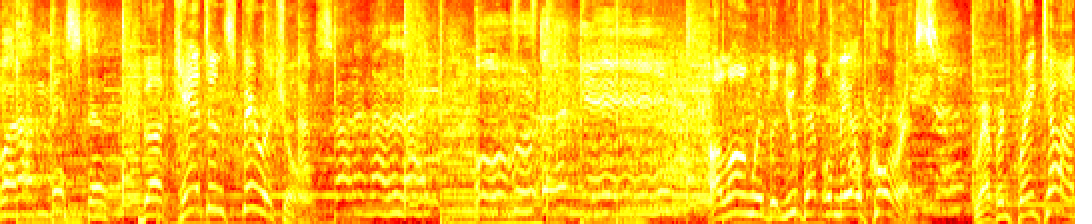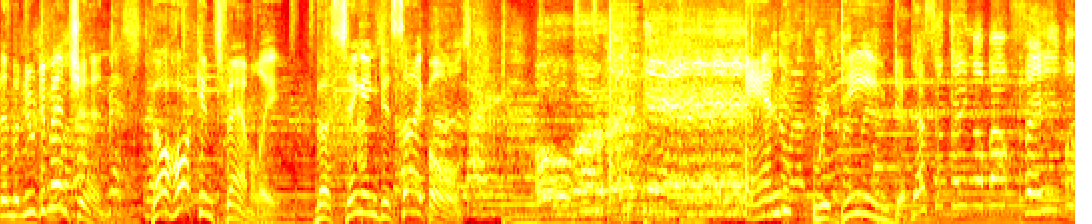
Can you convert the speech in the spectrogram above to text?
what I messed up. The Canton Spirituals. I'm starting my life over again. Along with the New Bethel Male Chorus. Reverend Frank Todd and the New Dimension, the Hawkins family, the Singing Disciples, and Redeemed. That's the thing about favor.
